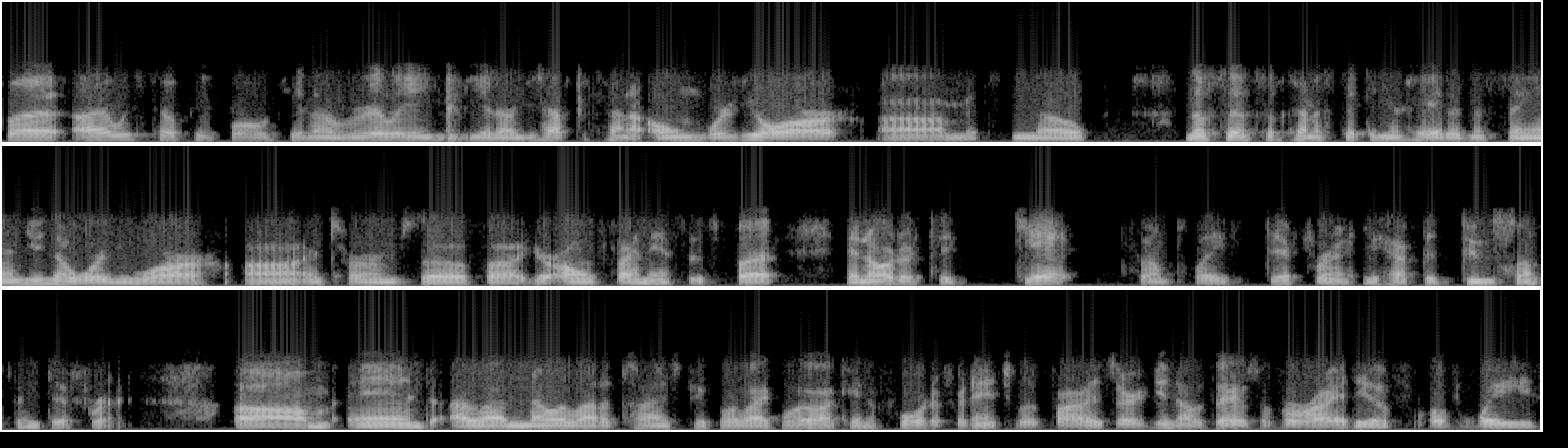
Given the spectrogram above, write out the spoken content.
but I always tell people, you know, really, you know, you have to kind of own where you are. Um, it's no, no sense of kind of sticking your head in the sand. You know where you are uh, in terms of uh, your own finances, but in order to get someplace different, you have to do something different. Um, and I know a lot of times people are like, well, I can afford a financial advisor. You know, there's a variety of, of ways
